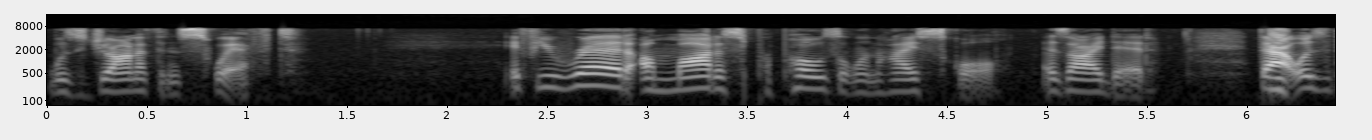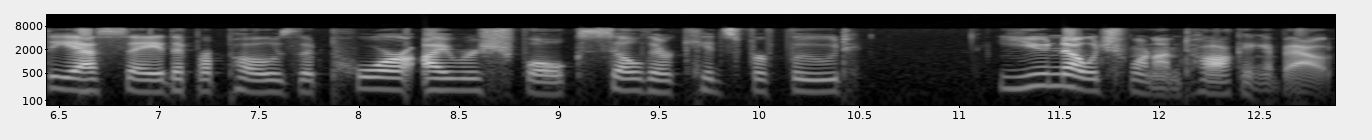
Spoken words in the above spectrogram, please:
was Jonathan Swift. If you read A Modest Proposal in high school, as I did, that was the essay that proposed that poor Irish folk sell their kids for food. You know which one I'm talking about.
